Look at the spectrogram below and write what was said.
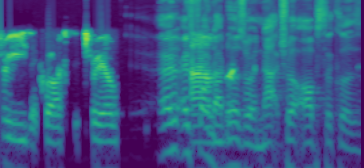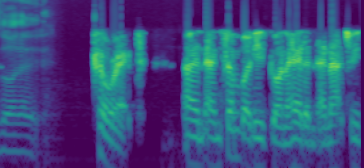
trees across the trail. I, I found um, out those were natural obstacles, though. Correct and and somebody's gone ahead and, and actually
